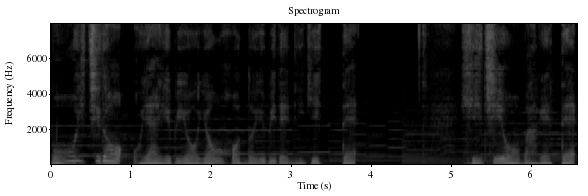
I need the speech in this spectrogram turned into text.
もう一度親指を4本の指で握って肘を曲げて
